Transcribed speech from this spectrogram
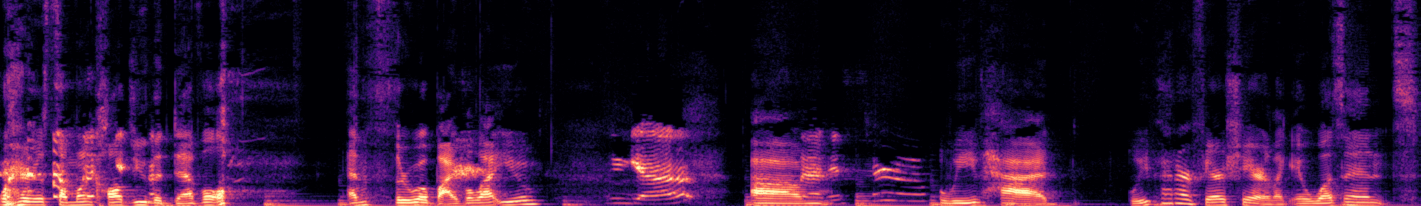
where someone called you the devil and threw a Bible at you. Yeah, Um, that is true. we've had we've had our fair share. Like it wasn't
